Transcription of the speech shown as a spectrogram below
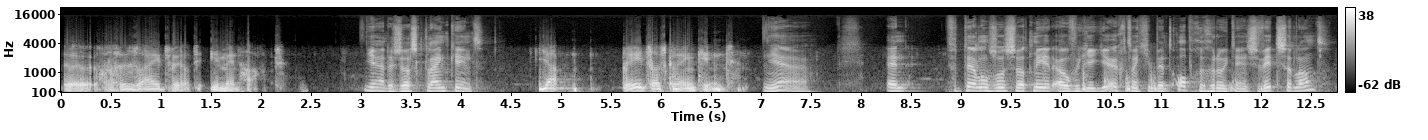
uh, gezaaid werd in mijn hart. Ja, dus als kleinkind. Ja, reeds als kleinkind. Ja. En vertel ons eens wat meer over je jeugd, want je bent opgegroeid in Zwitserland.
